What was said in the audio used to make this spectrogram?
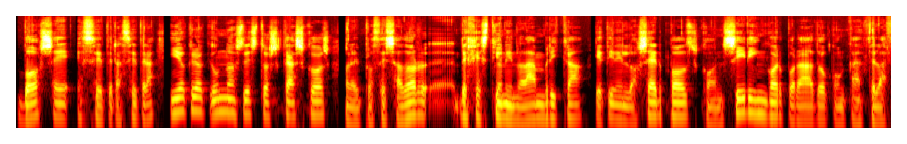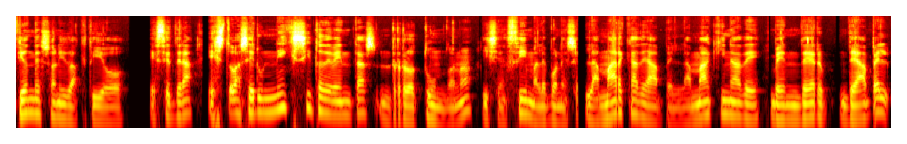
Bose, etcétera, etcétera. Y yo creo que unos de estos cascos con el procesador eh, de gestión inalámbrica que tienen los AirPods, con Siri incorporado, con cancelación de sonido activo, etcétera, esto va a ser un éxito de ventas rotundo, ¿no? Y si encima le pones la marca de Apple, la máquina de vender de Apple,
